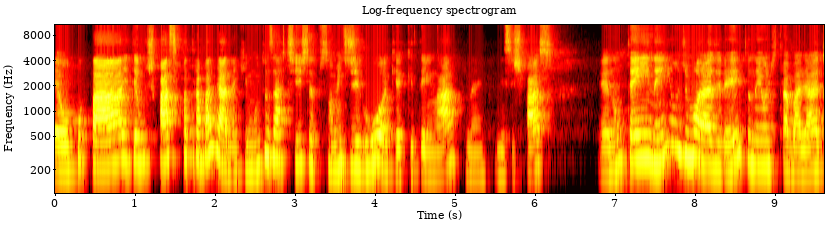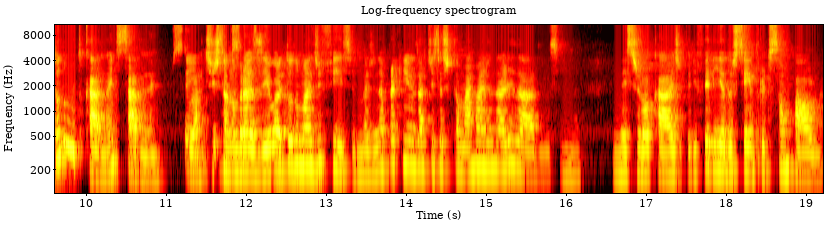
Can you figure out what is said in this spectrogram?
é ocupar e ter um espaço para trabalhar, né? Que muitos artistas, principalmente de rua, que é que tem lá, né? Nesse espaço, é, não tem nem onde morar direito, nem onde trabalhar. É tudo muito caro, né? A gente sabe, né? Sim, o artista no sim. Brasil é tudo mais difícil. Imagina para quem os artistas estão mais marginalizados, assim, né? nesses locais de periferia do centro de São Paulo.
